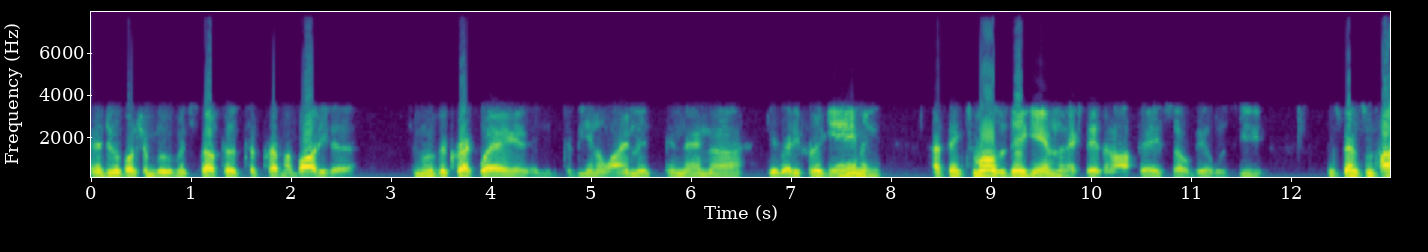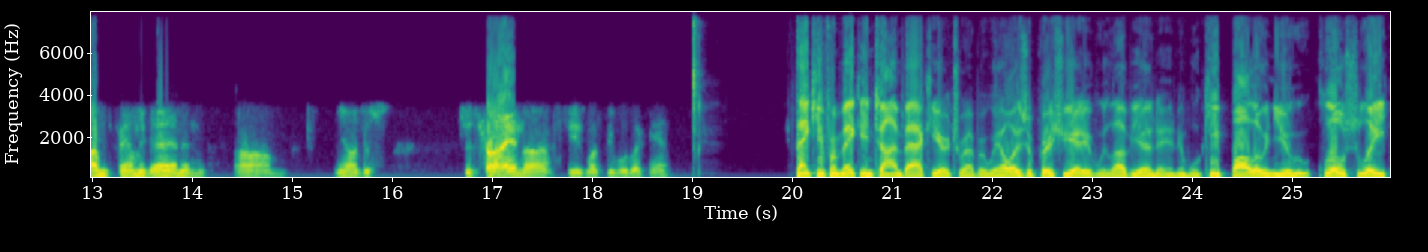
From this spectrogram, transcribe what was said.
Going to do a bunch of movement stuff to, to prep my body to to move the correct way and, and to be in alignment, and then uh, get ready for the game. And I think tomorrow's a day game. The next day is an off day, so I'll be able to see and spend some time with family then, and um, you know, just just try and uh, see as much people as I can. Thank you for making time back here, Trevor. We always appreciate it. We love you, and, and we'll keep following you closely.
